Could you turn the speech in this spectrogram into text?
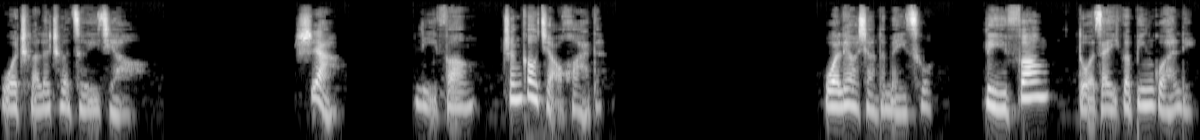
我扯了扯嘴角。是啊，李芳真够狡猾的。我料想的没错，李芳躲在一个宾馆里，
